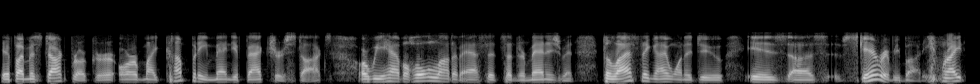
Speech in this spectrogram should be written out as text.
If I'm a stockbroker or my company manufactures stocks, or we have a whole lot of assets under management, the last thing I want to do is uh, scare everybody, right?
